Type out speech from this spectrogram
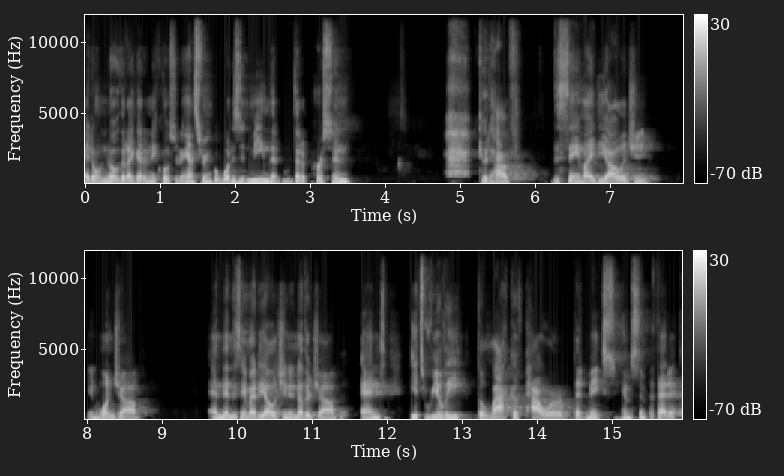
I don't know that I got any closer to answering, but what does it mean that, that a person could have the same ideology in one job and then the same ideology in another job. And it's really the lack of power that makes him sympathetic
